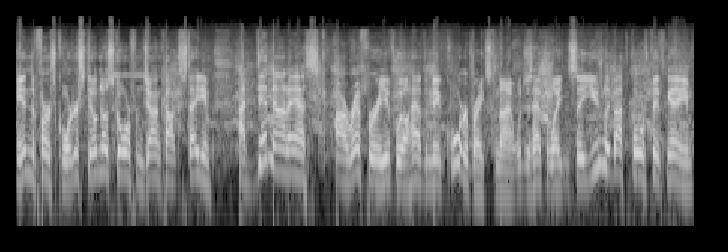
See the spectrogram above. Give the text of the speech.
in the first quarter. Still no score from John Cox Stadium. I did not ask our referee if we'll have the mid-quarter breaks tonight. We'll just have to wait and see. Usually about the fourth, fifth game,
